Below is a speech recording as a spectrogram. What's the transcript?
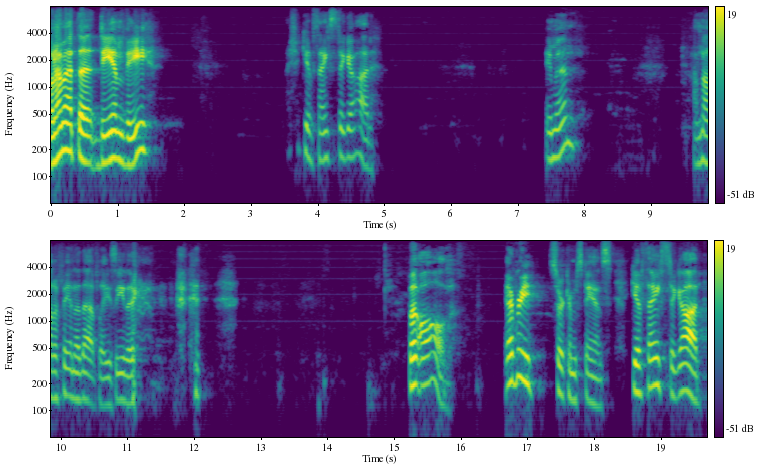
When I'm at the DMV, I should give thanks to God. Amen? I'm not a fan of that place either. but all. Every circumstance, give thanks to God,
